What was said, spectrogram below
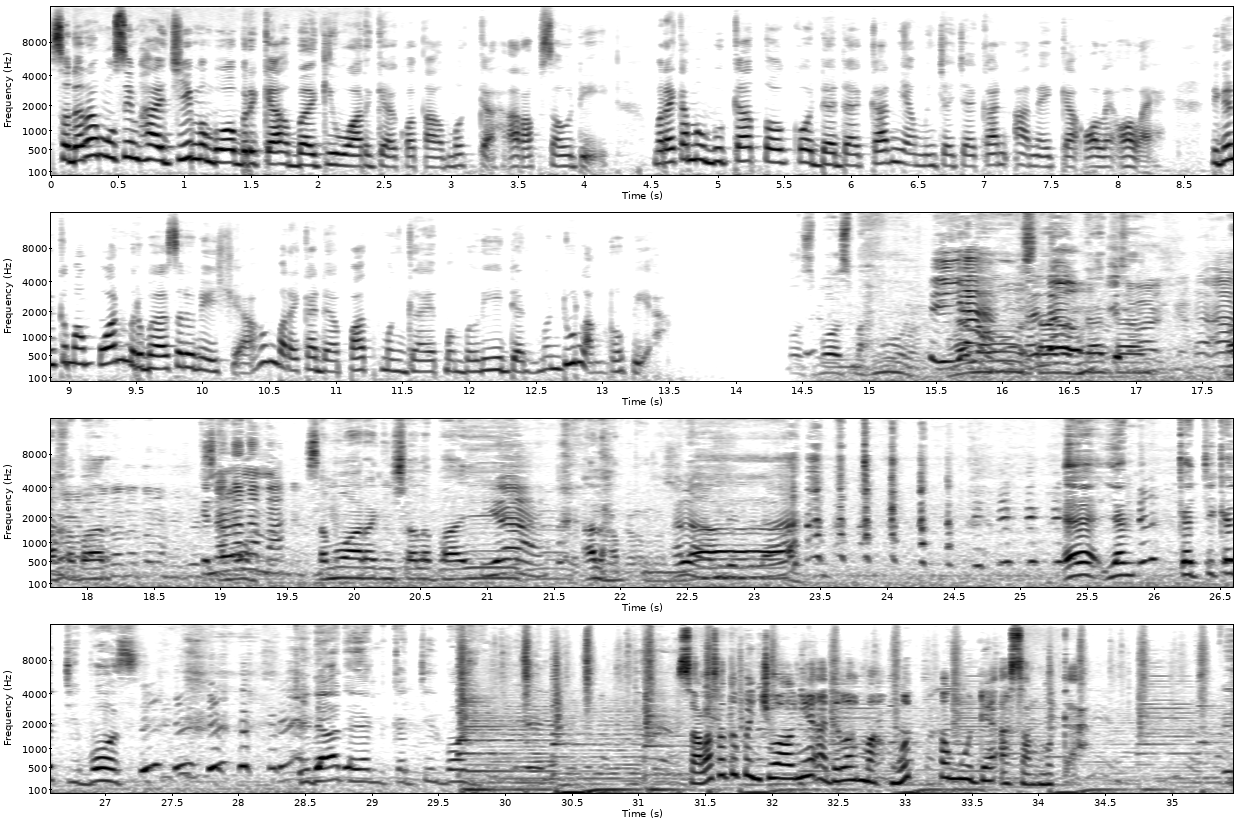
Saudara musim haji membawa berkah bagi warga kota Mekah, Arab Saudi. Mereka membuka toko dadakan yang menjajakan aneka oleh-oleh. Dengan kemampuan berbahasa Indonesia, mereka dapat menggait pembeli dan mendulang rupiah. Bos Bos Mahmud. Iya, Halo, halo. selamat datang. Apa kabar? Kenalan nama? Semua orang insya Allah baik. Iya. Alhamdulillah. Alhamdulillah. Eh, yang kecil-kecil bos. Tidak ada yang kecil bos. Salah satu penjualnya adalah Mahmud, pemuda asal Mekah.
